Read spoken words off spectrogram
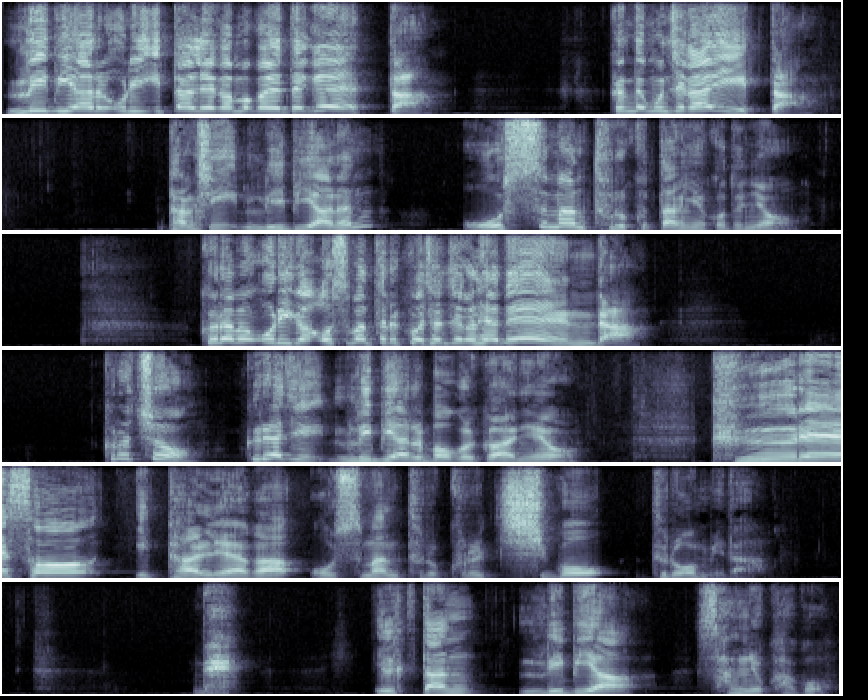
리비아를 우리 이탈리아가 먹어야 되겠다. 근데 문제가 있다. 당시 리비아는 오스만 투르크 땅이었거든요. 그러면 우리가 오스만 투르크와 전쟁을 해야 된다. 그렇죠. 그래야지 리비아를 먹을 거 아니에요. 그래서 이탈리아가 오스만 투르크를 치고 들어옵니다. 네. 일단 리비아 상륙하고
